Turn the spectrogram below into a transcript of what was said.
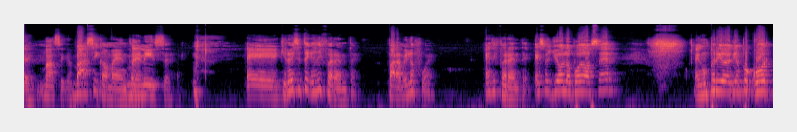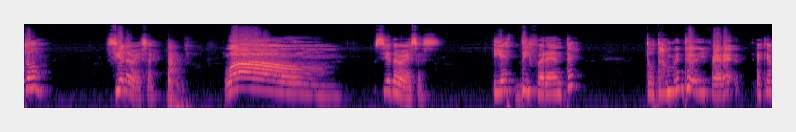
Venirse, básicamente. Básicamente. Venirse. Eh, quiero decirte que es diferente. Para mí lo fue. Es diferente. Eso yo lo puedo hacer en un periodo de tiempo corto siete veces. ¡Wow! Siete veces. Y es diferente. Totalmente diferente. Es que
